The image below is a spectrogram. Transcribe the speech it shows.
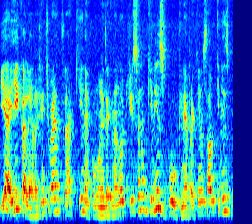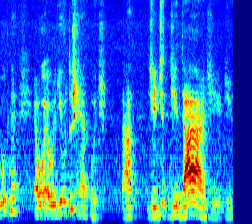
E aí, galera, a gente vai entrar aqui, né, como entra aqui na notícia, no Guinness Book, né? Para quem não sabe, o Guinness Book, né, é o, é o livro dos recordes, tá? De, de, de idade, de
